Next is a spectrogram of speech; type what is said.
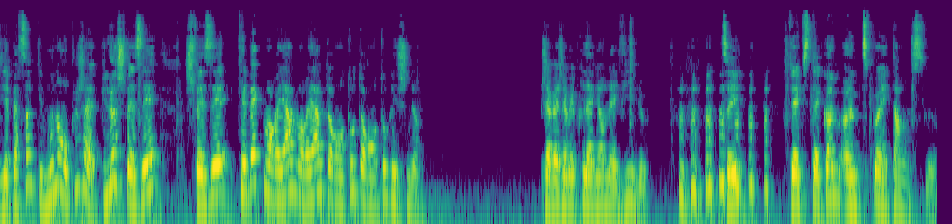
y a personne qui. Moi non plus. Puis là, je faisais, je faisais Québec, Montréal, Montréal, Toronto, Toronto, Regina. J'avais jamais pris l'avion de ma vie, là. tu sais? Fait que c'était comme un petit peu intense, là.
